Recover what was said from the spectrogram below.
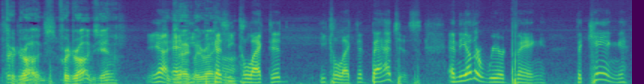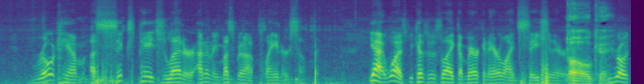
for, For drugs. For drugs, yeah. Yeah, That's and exactly he, right. because he collected, he collected badges. And the other weird thing, the king wrote him a six-page letter. I don't know. He must have been on a plane or something. Yeah, it was because it was like American Airlines stationery. Oh, okay. He wrote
